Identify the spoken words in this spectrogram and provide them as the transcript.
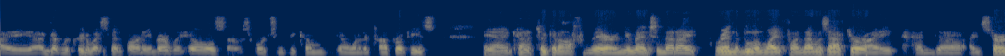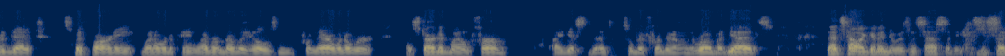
I uh, got recruited by Smith Barney in Beverly Hills. I was fortunate to become you know one of the top rookies, and kind of took it off from there. And you mentioned that I ran the Blue and White Fund. That was after I had uh, I started at Smith Barney, went over to Paine Webber in Beverly Hills, and from there I went over and started my own firm. I guess that's a little bit further down the road, but yeah, it's that's how I got into it was necessity. It's just I,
